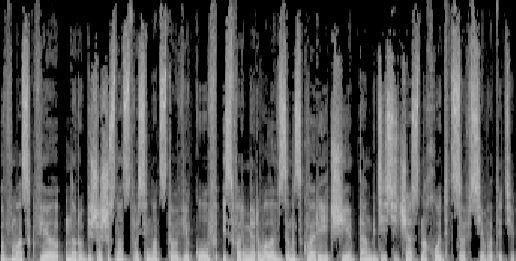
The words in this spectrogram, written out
в Москве на рубеже 16-18 веков и сформировалась в Замоскворечье, там, где сейчас находятся все вот эти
